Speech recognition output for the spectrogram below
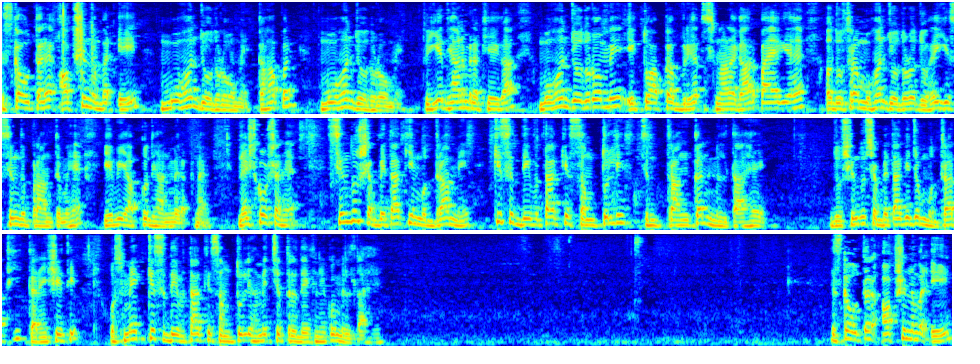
इसका उत्तर है ऑप्शन नंबर ए, मोहन जोदड़ो में। कहाँ पर? मोहन जोदड़ो में। तो ये ध्यान में रखिएगा, मोहन जोदड़ो में एक तो आपका वृहत स्नानागार पाया गया है और दूसरा मोहन जोदड़ो जो है ये सिंध प्रांत में है, ये भी आपको ध्यान में रखना है। नेक्स्ट क्वेश्चन है, सिंधु सभ्यता की मुद्रा में किस देवता के समतुल्य चित्रांकन मिलता है? जो सिंधु सभ्यता की जो मुद्रा थी, करेंसी थी, उसमें किस देवता के समतुल्य हमें चित्र देखने को मिलता है? इसका उत्तर ऑप्शन नंबर ए,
